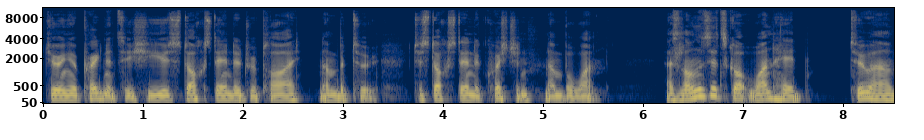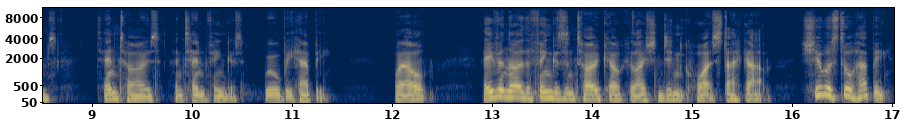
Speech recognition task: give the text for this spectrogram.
during her pregnancy she used stock standard reply number two to stock standard question number one. As long as it's got one head, two arms, ten toes, and ten fingers, we'll be happy. Well, even though the fingers and toe calculation didn't quite stack up, she was still happy,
